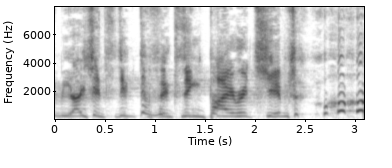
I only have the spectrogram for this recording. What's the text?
maybe I should stick to fixing pirate ships.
